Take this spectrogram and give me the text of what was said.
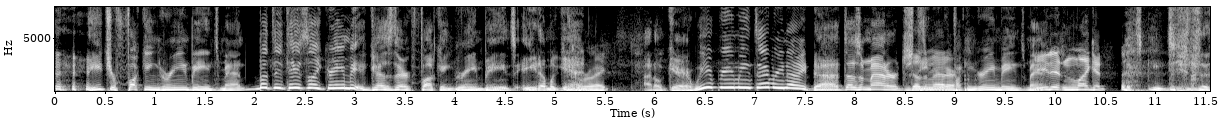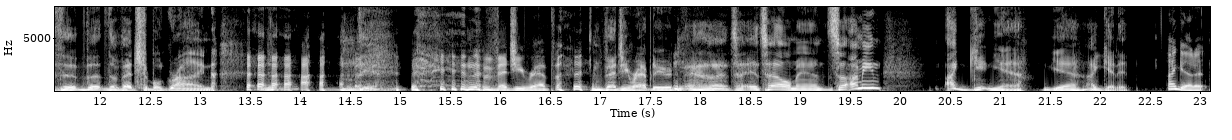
Eat your fucking green beans, man. But they taste like green beans because they're fucking green beans. Eat them again. Right. I don't care. We have green beans every night. Uh, it doesn't matter. Just Doesn't matter. fucking green beans, man. Eat didn't like it. It's the, the, the vegetable grind. the veggie rep. Veggie wrap, dude. It's, it's hell, man. So, I mean, I get, yeah, yeah, I get it. I get it.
